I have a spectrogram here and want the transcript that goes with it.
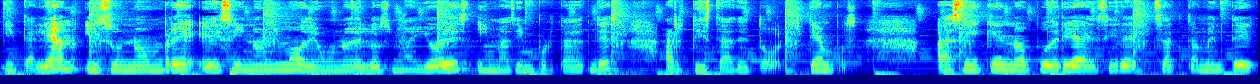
italiano y su nombre es sinónimo de uno de los mayores y más importantes artistas de todos los tiempos. Así que no podría decir exactamente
